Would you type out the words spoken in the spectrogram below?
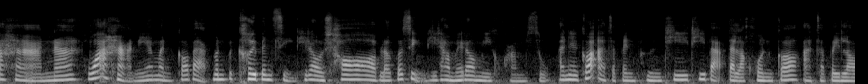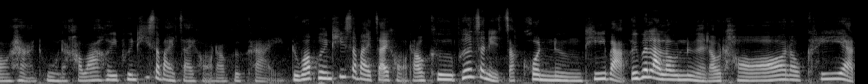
อาหารนะ เพราะว่าอาหารเนี่ยมันก็แบบมันเคยเป็นสิ่งที่เราชอบ แล้วก็สิ่งที่ทำให้เรามีความสุข อันนี้ก็อาจจะเป็นพื้นที่ที่แบบแต่ละคนก็อาจจะไปลองหาดูนะคะ ว่าเฮ้ยพื้นที่สบายใจของเราคือใคร หรือว่าพื้นที่สบายใจของเราคือ เพื่อนสนิทสักคนหนึ่งที่แบบเฮ้ยเวลาเราเหนื่อยเราท้อเราเครียด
